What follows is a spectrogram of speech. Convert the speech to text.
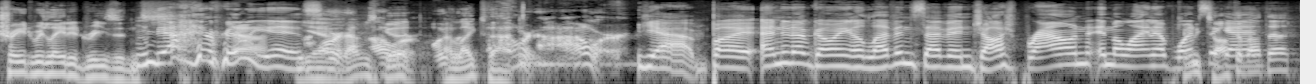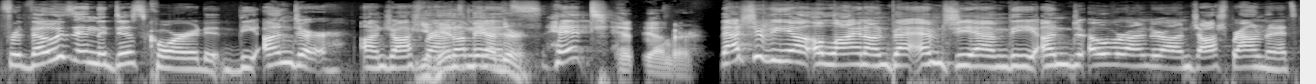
trade related reasons. Yeah, it really is. Yeah, Hour that was hour. good. I liked that. Hour to hour. Yeah, but ended up going 11-7. Josh Brown in the lineup we once talk again. about that? For those in the Discord, the under on Josh Brown. Brown's hit on the minutes hit. Hit the under. That should be a, a line on BetMGM, the under over under on Josh Brown minutes.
